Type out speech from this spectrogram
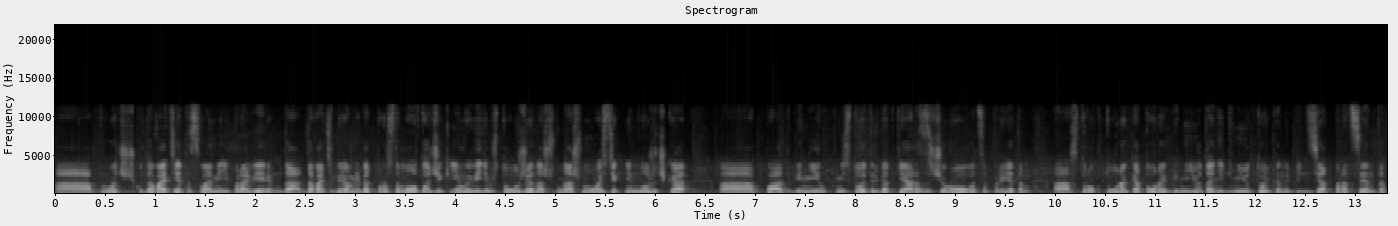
а, прочечку. Давайте это с вами и проверим. Да, давайте берем, ребят, просто молоточек, и мы видим, что уже наш, наш мостик немножечко а, подгнил. Не стоит, ребятки, разочаровываться при этом. А, структуры, которые гниют, они гниют только на 50%.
